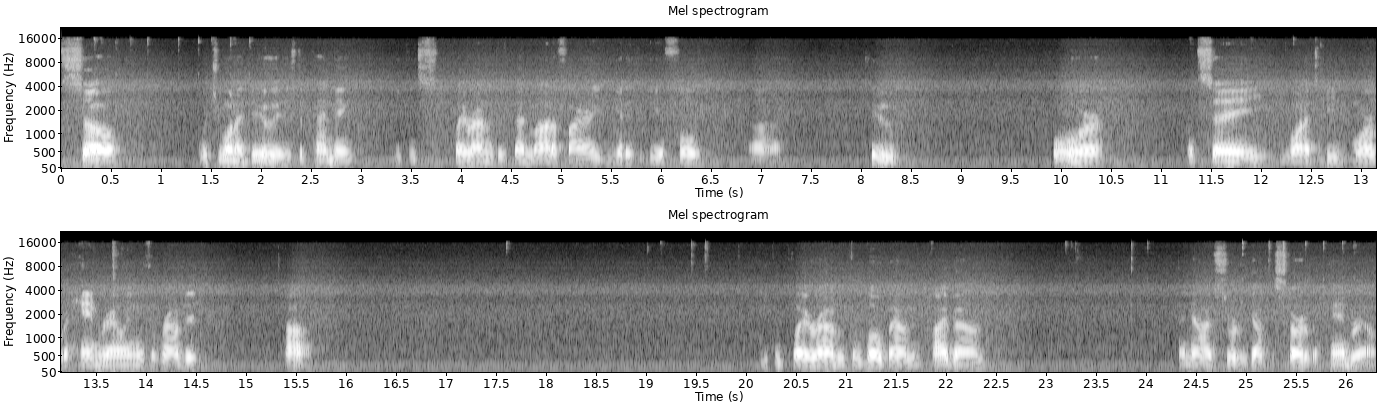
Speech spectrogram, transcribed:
so what you want to do is, depending, you can play around with this bend modifier, and you can get it to be a full uh, tube, or let's say you want it to be more of a hand railing with a rounded top. You can play around with the low bound and high bound. And now I've sort of got the start of a handrail.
